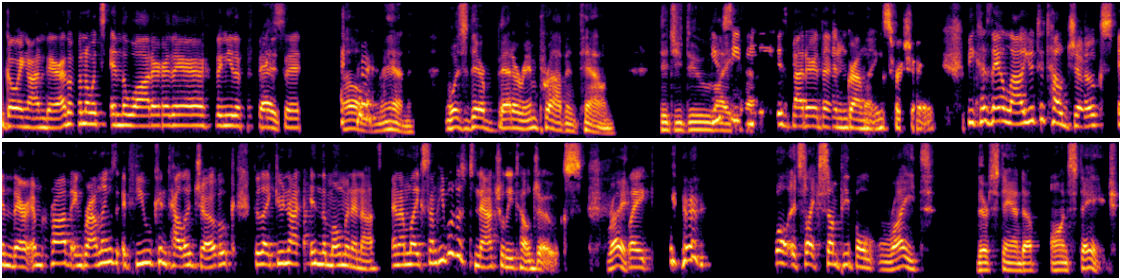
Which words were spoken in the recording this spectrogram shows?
going on there. I don't know what's in the water there. They need to fix right. it. oh man. Was there better improv in town? Did you do UCB like uh is better than Groundlings for sure because they allow you to tell jokes in their improv. And Groundlings, if you can tell a joke, they're like you're not in the moment enough. And I'm like, some people just naturally tell jokes, right? Like Well, it's like some people write their stand up on stage.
